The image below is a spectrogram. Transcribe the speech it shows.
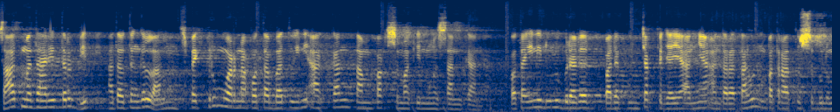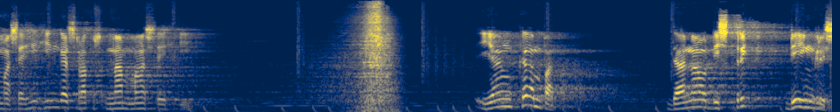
Saat matahari terbit atau tenggelam, spektrum warna kota batu ini akan tampak semakin mengesankan. Kota ini dulu berada pada puncak kejayaannya antara tahun 400 sebelum Masehi hingga 106 Masehi. Yang keempat, Danau Distrik di Inggris.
